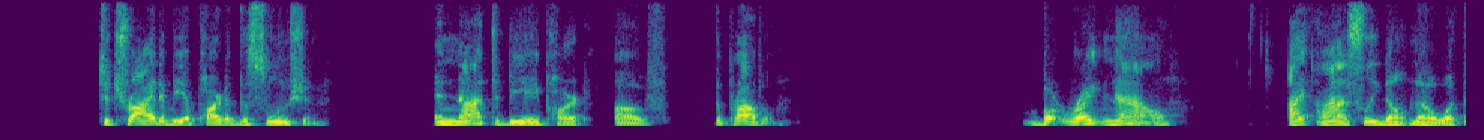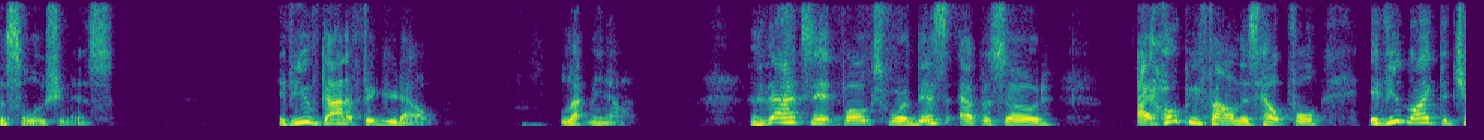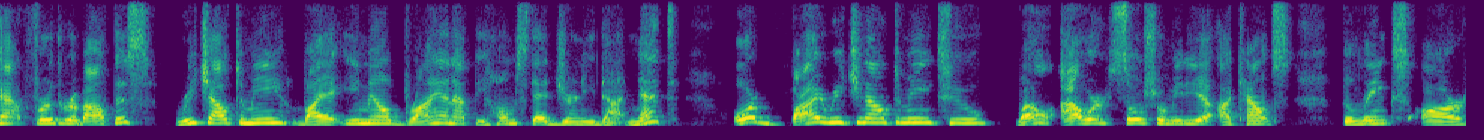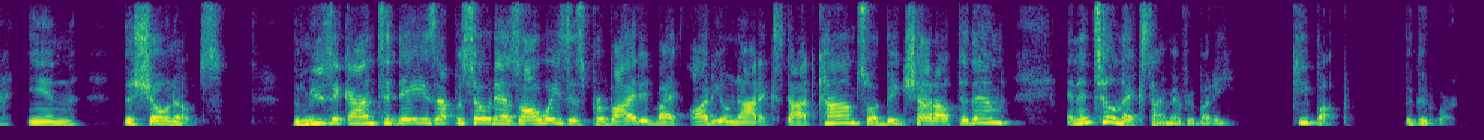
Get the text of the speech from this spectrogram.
to try to be a part of the solution and not to be a part of the problem. But right now, I honestly don't know what the solution is. If you've got it figured out, let me know. That's it, folks, for this episode. I hope you found this helpful. If you'd like to chat further about this, reach out to me via email, brian at the homesteadjourney.net or by reaching out to me to, well, our social media accounts. The links are in the show notes. The music on today's episode, as always, is provided by audionautix.com. So a big shout out to them. And until next time, everybody, keep up the good work.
